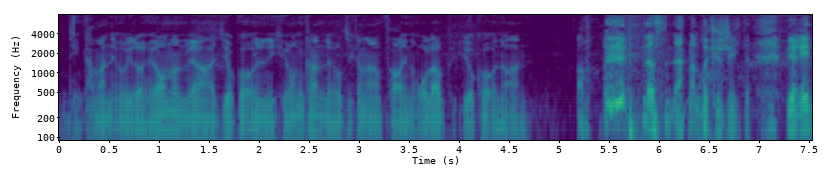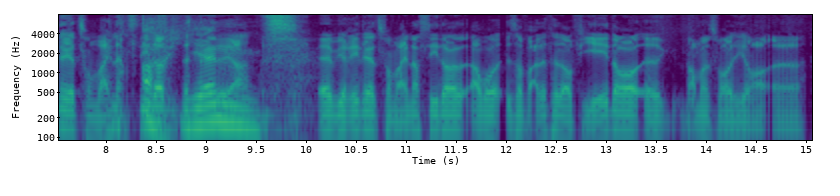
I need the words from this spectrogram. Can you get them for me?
Den kann man immer wieder hören und wer halt Yoko Ono nicht hören kann, der hört sich dann am Fahrrad in Urlaub Yoko Ono an. Aber das ist eine andere Geschichte. Wir reden ja jetzt von Weihnachtsliedern. Ach, Jens. Ja. Äh, wir reden jetzt von Weihnachtsliedern, aber ist auf alle Fälle auf jeder. Äh, damals war hier äh,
